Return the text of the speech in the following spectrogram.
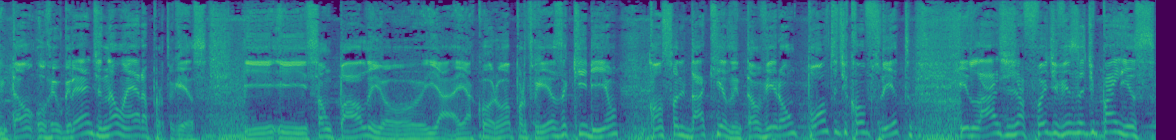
Então o Rio Grande não era português. E, e São Paulo e, o, e, a, e a coroa portuguesa queriam consolidar aquilo. Então virou um ponto de conflito e lá já foi divisa de país.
